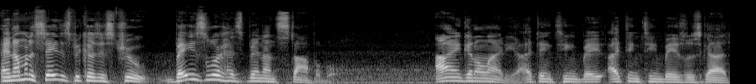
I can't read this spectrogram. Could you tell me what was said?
and I'm going to say this because it's true. Baszler has been unstoppable. I ain't gonna lie to you. I think Team ba- I think Team Baszler's got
